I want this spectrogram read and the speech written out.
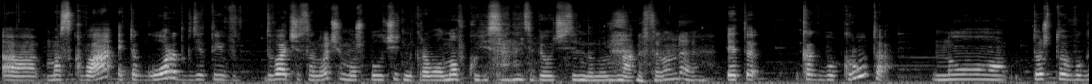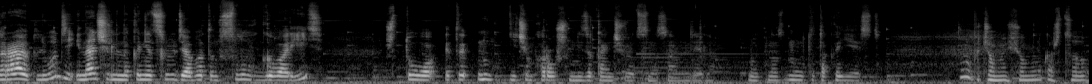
А, Москва это город, где ты в 2 часа ночи можешь получить микроволновку, если она тебе очень сильно нужна. Ну, в целом, да. Это как бы круто, Но то, что выгорают люди, и начали, наконец, люди об этом вслух говорить, что это, ну, ничем хорошим не заканчивается на самом деле. Ну, это, ну, это так и есть. Ну, причем еще, мне кажется,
